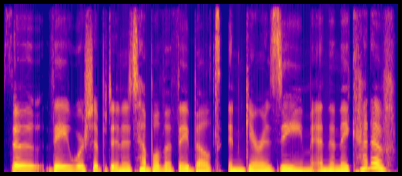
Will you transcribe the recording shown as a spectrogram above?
So they worshiped in a temple that they built in Gerizim, and then they kind of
